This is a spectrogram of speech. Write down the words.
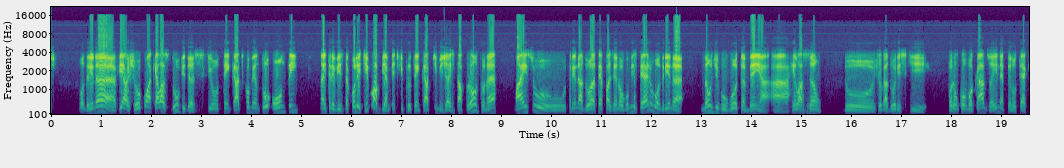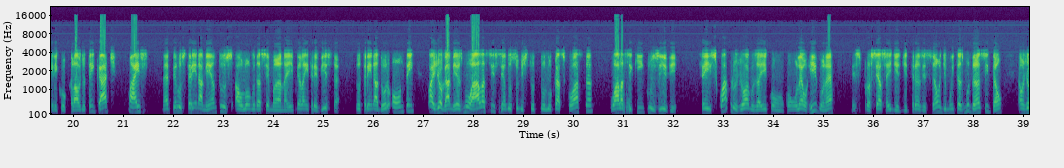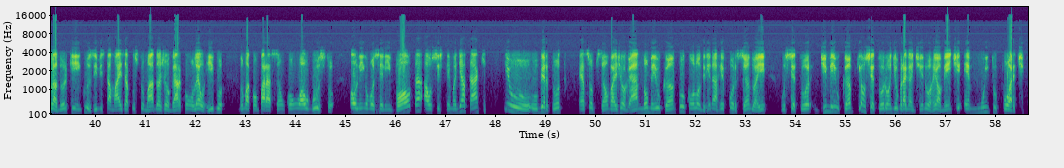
Londrina viajou com aquelas dúvidas que o Tencate comentou ontem na entrevista coletiva. Obviamente que para o Tencate o time já está pronto, né? Mas o, o treinador até fazendo algum mistério. Londrina não divulgou também a, a relação dos jogadores que foram convocados aí, né, pelo técnico Cláudio Tencati, mas né, pelos treinamentos ao longo da semana e pela entrevista do treinador ontem, vai jogar mesmo o Wallace, sendo o substituto do Lucas Costa. O Wallace que, inclusive, fez quatro jogos aí com, com o Léo Rigo, né? Nesse processo aí de, de transição, de muitas mudanças. Então, é um jogador que, inclusive, está mais acostumado a jogar com o Léo Rigo numa comparação com o Augusto. Paulinho Mocelin volta ao sistema de ataque e o, o Bertotto, essa opção vai jogar no meio-campo, com Londrina reforçando aí o setor de meio-campo, que é um setor onde o Bragantino realmente é muito forte.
